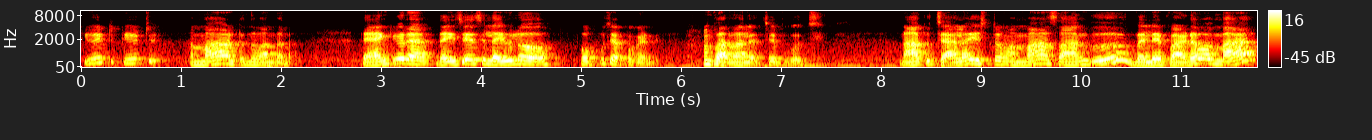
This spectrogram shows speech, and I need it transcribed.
క్యూట్ క్యూట్ అమ్మా అంటుంది వందన. థ్యాంక్ యూ రా. దయచేసి లైవ్లో పప్పు చెప్పకండి. పర్వాలేదు చెప్పుకోవచ్చు. నాకు చాలా ఇష్టం అమ్మా. సాంగ్ భలే పాడావమ్మా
